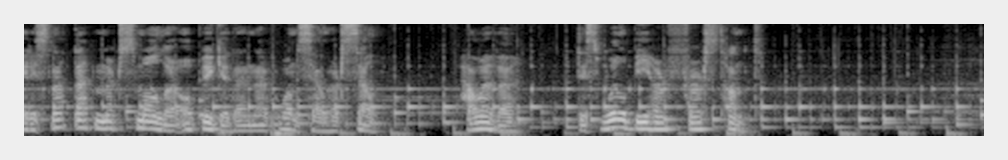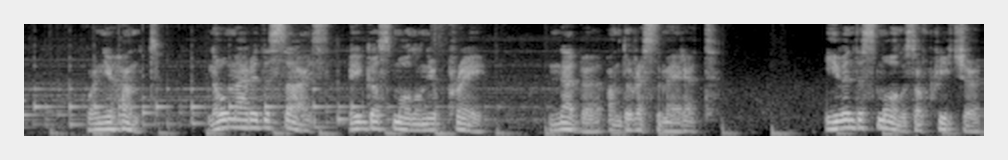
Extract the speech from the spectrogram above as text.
it is not that much smaller or bigger than a one sail herself. However, this will be her first hunt. When you hunt, no matter the size, big or small on your prey, never underestimate it. Even the smallest of creature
